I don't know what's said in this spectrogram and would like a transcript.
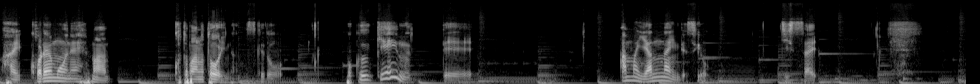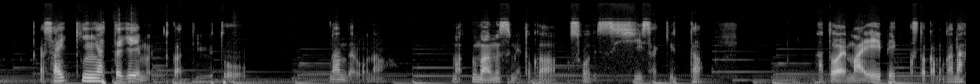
はい、これもね、まあ、言葉の通りなんですけど、僕ゲームってあんまやんないんですよ。実際。最近やったゲームとかっていうと、なんだろうな。まあ、馬娘とかそうですし、さっき言った。あとは、まあ、エーペックスとかもかな。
